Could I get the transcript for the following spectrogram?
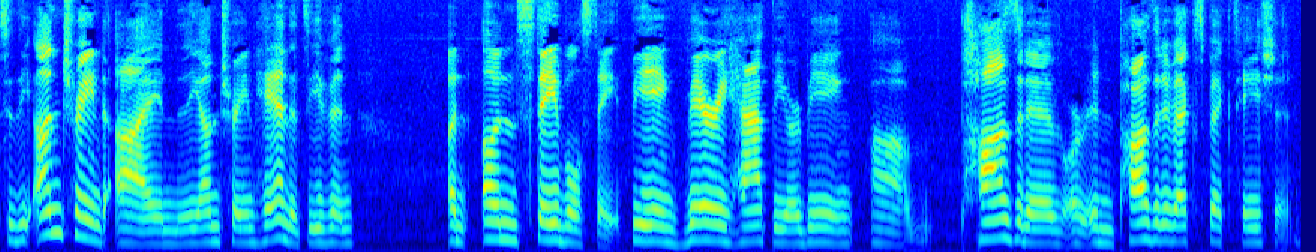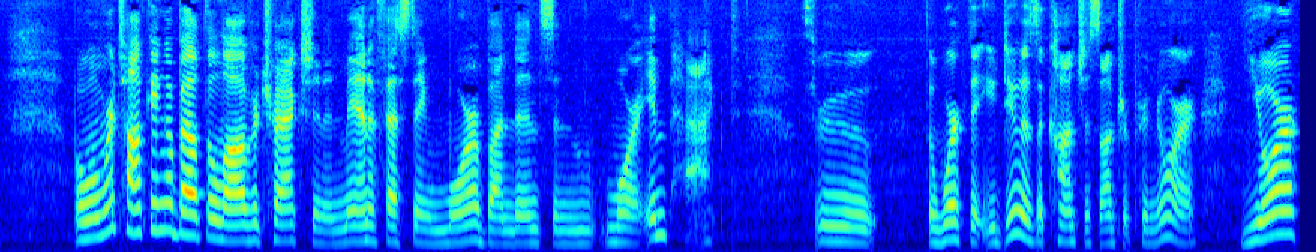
to the untrained eye and the untrained hand, it's even an unstable state, being very happy or being um, positive or in positive expectation. But when we're talking about the law of attraction and manifesting more abundance and more impact through the work that you do as a conscious entrepreneur, your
